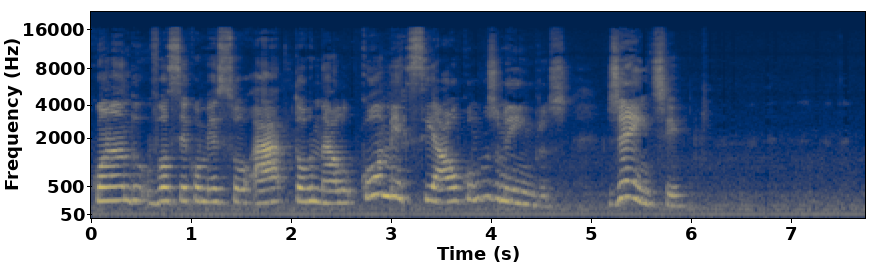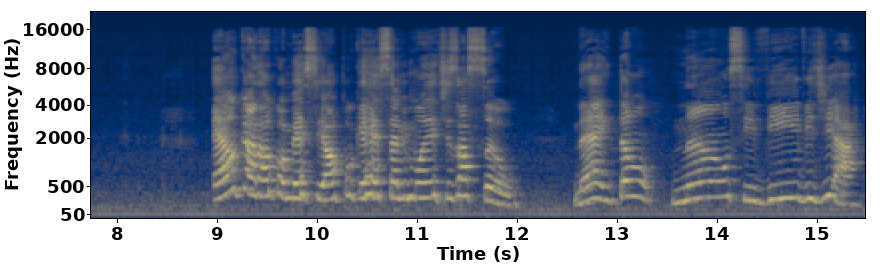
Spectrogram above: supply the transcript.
quando você começou a torná-lo comercial com os membros. Gente, é um canal comercial porque recebe monetização né? Então, não se vive de ar.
